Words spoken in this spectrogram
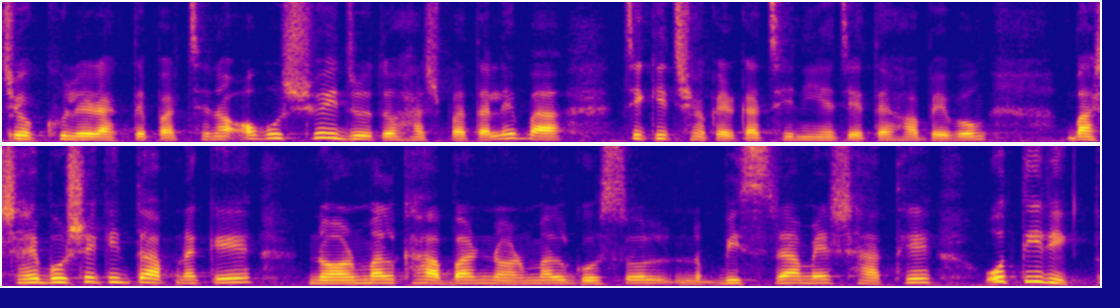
চোখ খুলে রাখতে পারছে না অবশ্যই দ্রুত হাসপাতালে বা চিকিৎসকের কাছে নিয়ে যেতে হবে এবং বাসায় বসে কিন্তু আপনাকে নর্মাল খাবার নর্মাল গোসল বিশ্রামের সাথে অতিরিক্ত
